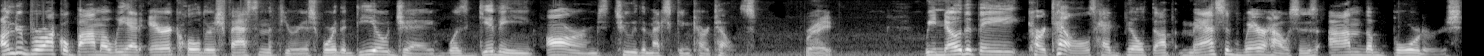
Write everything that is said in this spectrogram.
under Barack Obama, we had Eric Holder's Fast and the Furious, where the DOJ was giving arms to the Mexican cartels. Right. We know that they cartels had built up massive warehouses on the borders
